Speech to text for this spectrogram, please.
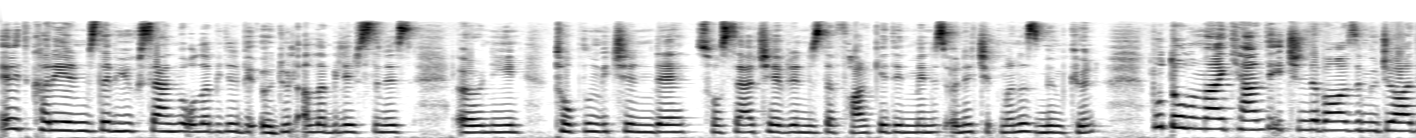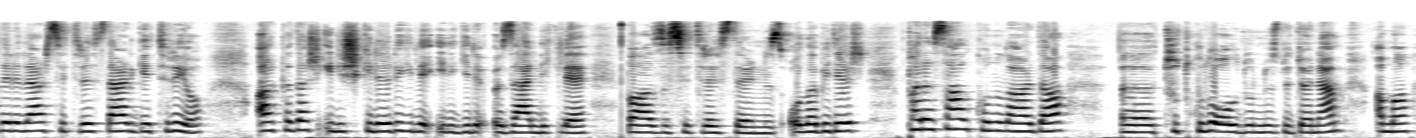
Evet kariyerinizde bir yükselme olabilir bir ödül alabilirsiniz. Örneğin toplum içinde sosyal çevrenizde fark edilmeniz öne çıkmanız mümkün. Bu dolunay kendi içinde bazı mücadeleler stresler getiriyor. Arkadaş ilişkileriyle ilgili ilgili özellikle bazı stresleriniz olabilir. Parasal konularda e, tutkulu olduğunuz bir dönem ama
